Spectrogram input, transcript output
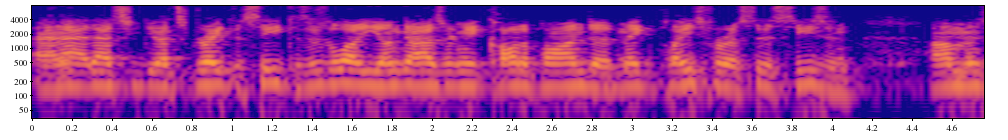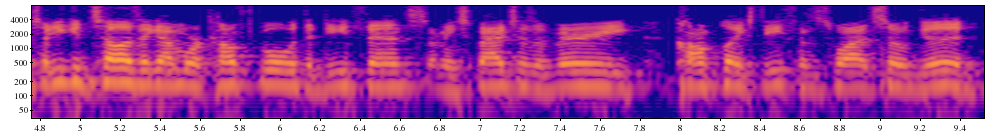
and that, that's that's great to see because there's a lot of young guys that are going to get called upon to make plays for us this season, um, and so you can tell as they got more comfortable with the defense. I mean, Spags has a very complex defense, that's why it's so good.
